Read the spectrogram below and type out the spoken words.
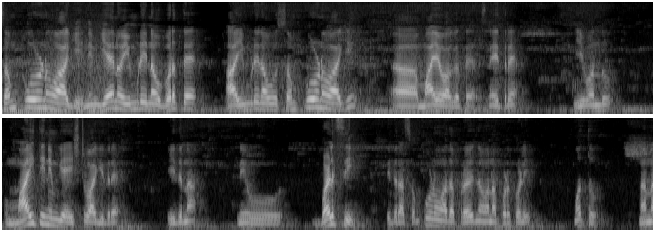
ಸಂಪೂರ್ಣವಾಗಿ ನಿಮಗೇನೋ ಇಂಬಡಿ ನೋವು ಬರುತ್ತೆ. ಆ ಇಂಬಡಿ ನೋವು ಸಂಪೂರ್ಣವಾಗಿ ಮಾಯವಾಗುತ್ತೆ. ಸ್ನೇಹಿತರೆ, ಈ ಒಂದು ಮಾಹಿತಿ ನಿಮಗೆ ಇಷ್ಟವಾಗಿದ್ದರೆ ಇದನ್ನು ನೀವು ಬಳಸಿ, ಇದರ ಸಂಪೂರ್ಣವಾದ ಪ್ರಯೋಜನವನ್ನು ಪಡ್ಕೊಳ್ಳಿ ಮತ್ತು ನನ್ನ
